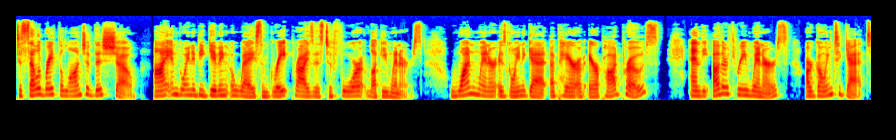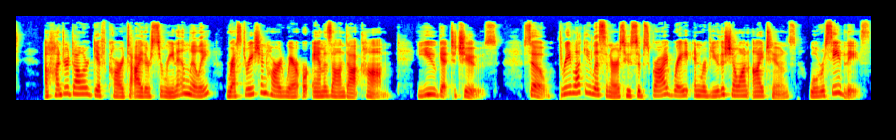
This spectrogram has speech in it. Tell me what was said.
To celebrate the launch of this show, I am going to be giving away some great prizes to four lucky winners. One winner is going to get a pair of AirPod Pros, and the other three winners are going to get a $100 gift card to either Serena and Lily, Restoration Hardware, or Amazon.com. You get to choose. So, three lucky listeners who subscribe, rate, and review the show on iTunes will receive these.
